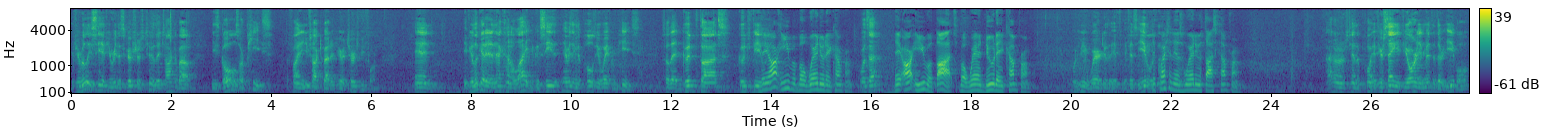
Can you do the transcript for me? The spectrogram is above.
If you really see, if you read the scriptures too, they talk about these goals are peace. It, you've talked about it here at church before. And if you look at it in that kind of light, you can see everything that pulls you away from peace. So that good thoughts, good feelings. They are evil, but where do they come from? What's that? They are evil thoughts, but where do they come from? What do you mean, where do they, if, if it's evil? The question is, where do thoughts come from? I don't understand the point. If you're saying if you already admit that they're evil,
